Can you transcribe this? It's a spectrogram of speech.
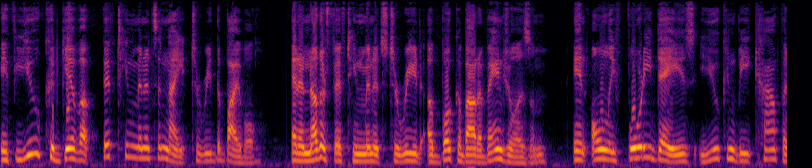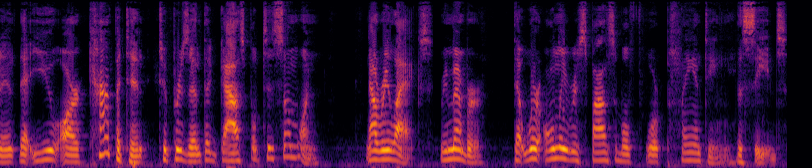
If you could give up 15 minutes a night to read the Bible and another 15 minutes to read a book about evangelism, in only 40 days you can be confident that you are competent to present the gospel to someone. Now relax. Remember that we're only responsible for planting the seeds.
